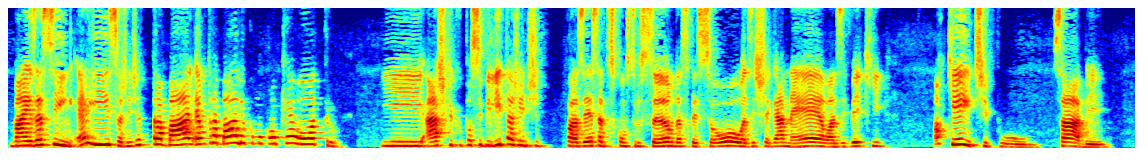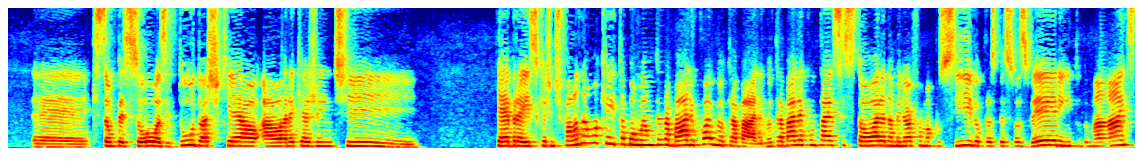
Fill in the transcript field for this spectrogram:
Mas assim, é isso, a gente trabalha, é um trabalho como qualquer outro. E acho que o que possibilita a gente fazer essa desconstrução das pessoas e chegar nelas e ver que, ok, tipo, sabe, é, que são pessoas e tudo, acho que é a, a hora que a gente quebra isso que a gente fala, não, ok, tá bom, é um trabalho, qual é o meu trabalho? Meu trabalho é contar essa história da melhor forma possível para as pessoas verem e tudo mais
